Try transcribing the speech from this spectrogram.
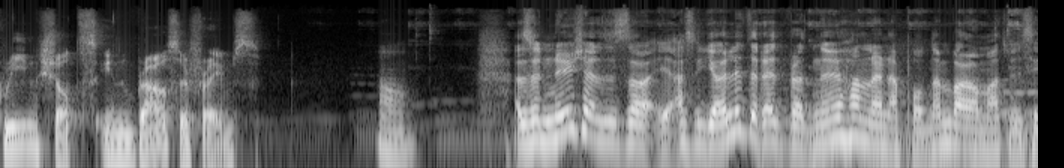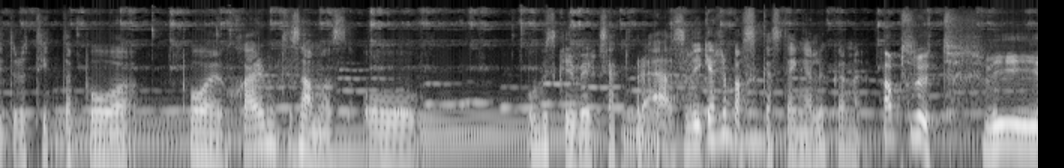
screenshots in browser frames. Ja. Alltså nu känns det så, alltså jag är lite rädd för att nu handlar den här podden bara om att vi sitter och tittar på, på en skärm tillsammans och, och beskriver exakt vad det är. Så vi kanske bara ska stänga luckan nu. Absolut. Vi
